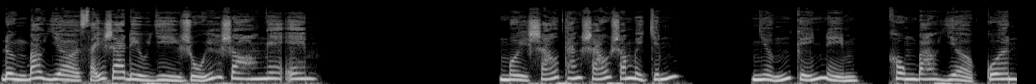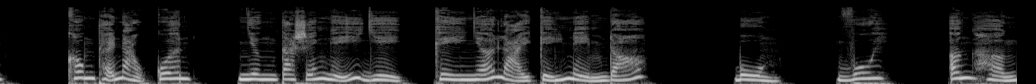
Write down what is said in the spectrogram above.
đừng bao giờ xảy ra điều gì rủi ro nghe em. 16 tháng 6 69 Những kỷ niệm không bao giờ quên, không thể nào quên, nhưng ta sẽ nghĩ gì khi nhớ lại kỷ niệm đó? Buồn, vui, ân hận,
